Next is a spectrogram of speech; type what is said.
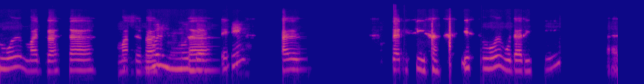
Ismul Madrasah Madrasah Mudarisi. Al Mudarisi. Ismul Mudarisi uh, eh,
